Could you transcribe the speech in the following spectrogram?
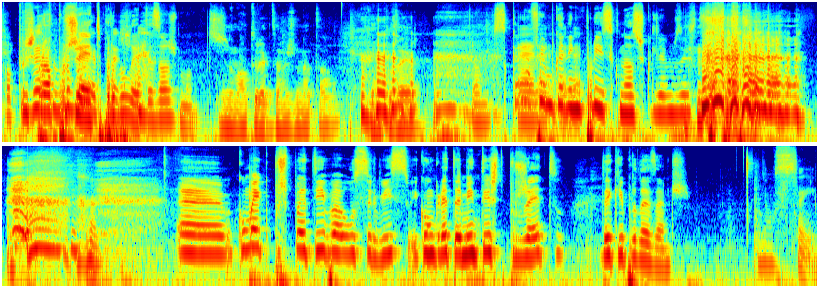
para o projeto, para o projeto Borboletas aos Montes. Numa altura que estamos no Natal, quem puder. Pronto, se calhar era, foi um bocadinho era. por isso que nós escolhemos este. uh, como é que perspectiva o serviço e concretamente este projeto daqui por 10 anos? Não sei.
